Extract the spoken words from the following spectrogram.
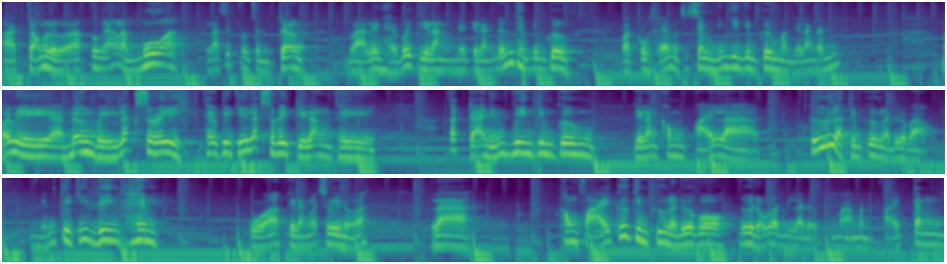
à, chọn lựa phương án là mua Classic Function trơn và liên hệ với Kỳ lăng để Kỳ lăng đính thêm kim cương. Và cụ thể mình sẽ xem những viên kim cương mà Kỳ lăng đính. Bởi vì à, đơn vị Luxury theo tiêu chí Luxury Kỳ lăng thì tất cả những viên kim cương Kỳ Lân không phải là, cứ là kim cương là đưa vào. Những tiêu chí riêng thêm của Kỳ Lân Luxury nữa là không phải cứ kim cương là đưa vô, đưa đủ lên là được, mà mình phải cân,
